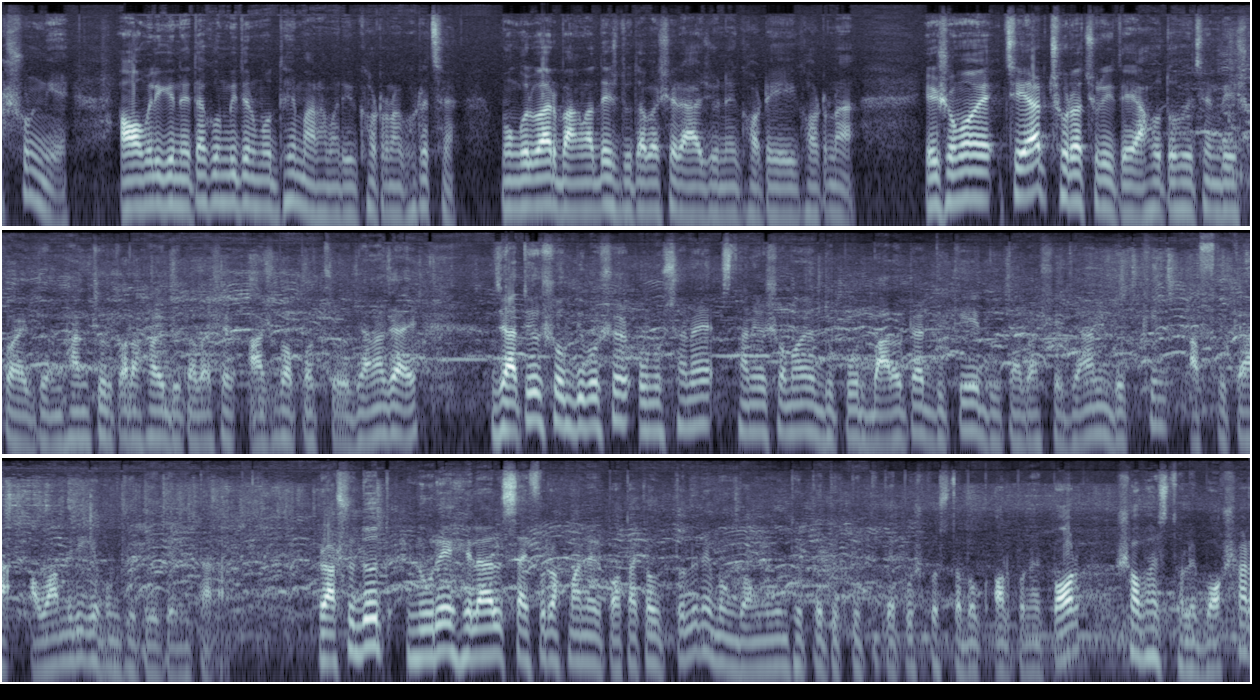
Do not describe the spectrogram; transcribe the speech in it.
আসন নিয়ে আওয়ামী লীগের নেতাকর্মীদের মধ্যে মারামারির ঘটনা ঘটেছে। মঙ্গলবার বাংলাদেশ দূতাবাসের আয়োজনে ঘটে এই ঘটনা। এ সময় চেয়ার ছোড়াছুরিতে আহত হয়েছেন বেশ কয়েকজন। ভাঙচুর করা হয় দূতাবাসের আসবাবপত্র। জানা যায় জাতীয় শোক দিবসের অনুষ্ঠানে স্থানীয় সময় দুপুর বারোটার দিকে দূতাবাসে যান দক্ষিণ আফ্রিকা, আওয়ামী লীগ এবং যুবলীগের নেতারা। রাষ্ট্রদূত নূরে হেলাল সাইফুর রহমানের পতাকা উত্তোলন এবং বঙ্গবন্ধুর প্রতিকৃতিতে পুষ্পস্তবক অর্পণের পর সভাস্থলে বসার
